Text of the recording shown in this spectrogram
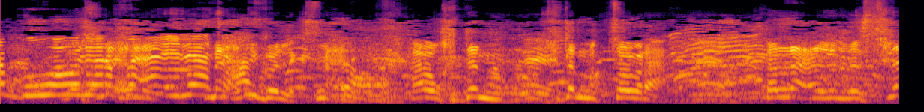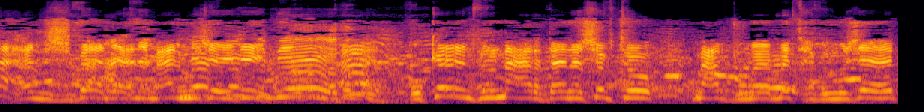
رب هو اللي رب اسمح لي- عائلات يا اسمح لي. نقول لك اسمح لي. أو خدم خدم الثورة. طلع السلاح الجبال يعني مع المجاهدين. إيه. وكان في المعرض أنا شفته معرض متحف المجاهد.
